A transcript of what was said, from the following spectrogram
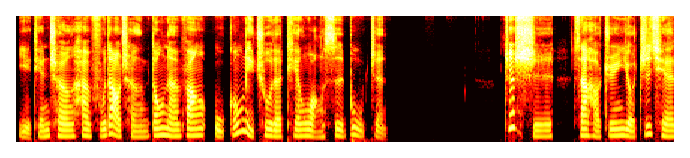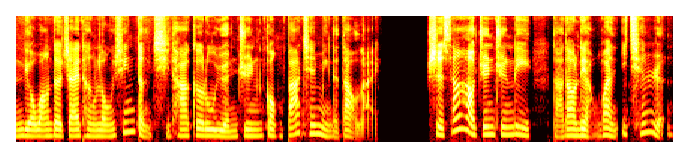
野田城和福岛城东南方五公里处的天王寺布阵。这时，三好军有之前流亡的斋藤龙兴等其他各路援军共八千名的到来，使三好军军力达到两万一千人。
